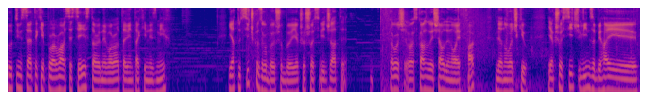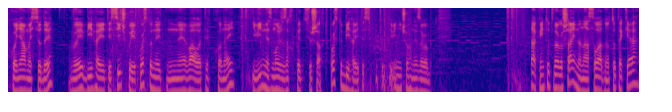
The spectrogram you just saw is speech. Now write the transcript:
Тут він все-таки прорвався з цієї сторони, ворота він так і не зміг. Я тут січку зробив, щоб якщо щось віджати. Коротше, розказую ще один лайфхак для новачків. Якщо січ він забігає конями сюди, ви бігаєте січкою і просто не, не валите коней, і він не зможе захопити цю шахту. Просто бігаєте собі тут, і він нічого не зробить. Так, він тут вирушає на нас, ладно, то таке.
